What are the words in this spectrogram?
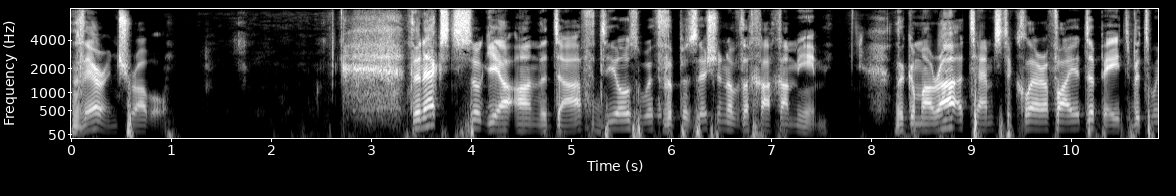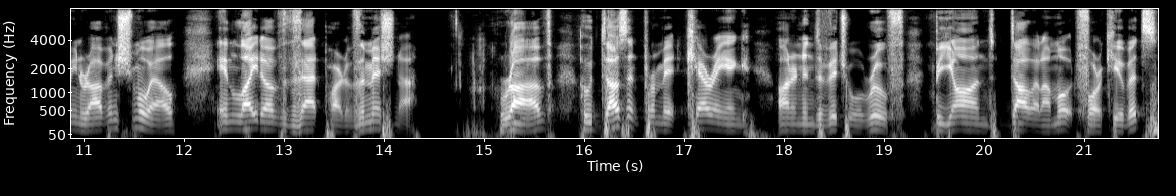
they're in trouble. The next sugya on the daf deals with the position of the Chachamim. The Gemara attempts to clarify a debate between Rav and Shmuel in light of that part of the Mishnah. Rav, who doesn't permit carrying on an individual roof beyond Daled Amot, four cubits,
